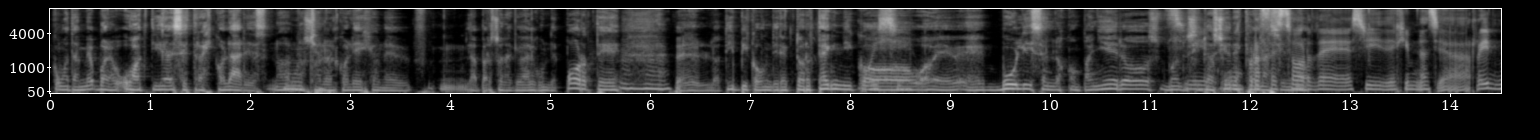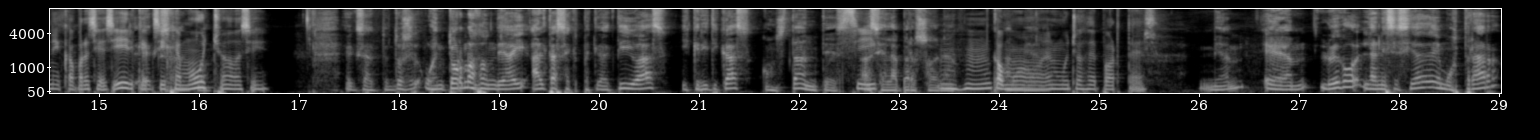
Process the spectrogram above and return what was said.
como también, bueno, o actividades extraescolares, no, solo el colegio, la persona que va a algún deporte, eh, lo típico, un director técnico, o, eh, eh, bullies en los compañeros, situaciones un profesor de, sí, de gimnasia rítmica, por así decir, que exige mucho, sí. Exacto. Entonces, o entornos donde hay altas expectativas y críticas constantes hacia la persona. como en muchos deportes. Bien. Eh, luego, la necesidad de demostrar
